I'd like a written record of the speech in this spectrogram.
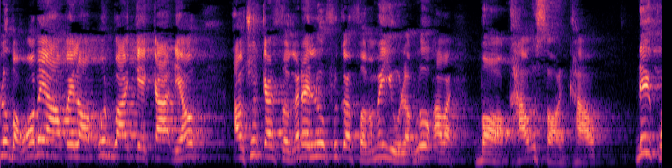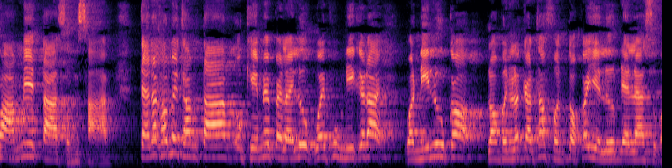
ลูกบอกว่าไม่เอาไปหรอกวุ่นวายเกะกะเดี๋ยวเอาชุดกันฝนก็ได้ลูกชุดกันฝนมันไม่อยู่หรอกลูกเอาไว้บอกเขาสอนเขาด้วยความเมตตาสงสาร แต่ถ้าเขาไม่ทำตามโอเค ไม่เป็นไรลูกไว้พรุ่งนี้ก็ได้ วันนี้ลูกก็ลองไปดูแล้วกันถ้าฝนตกก็อย่าลืมดูแลสุข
